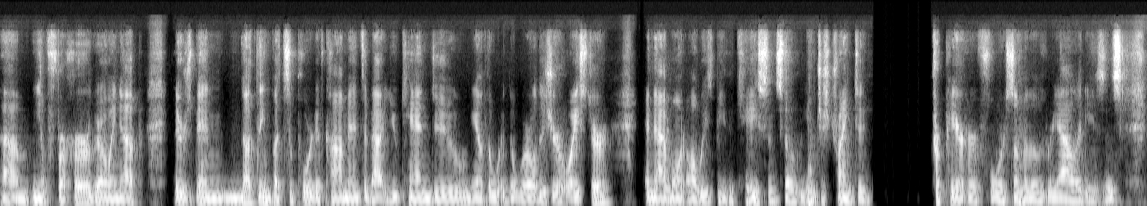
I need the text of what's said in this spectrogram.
um, you know, for her growing up, there's been nothing but supportive comments about you can do, you know, the, the world is your oyster, and that mm-hmm. won't always be the case. And so, you know, just trying to prepare her for some of those realities is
